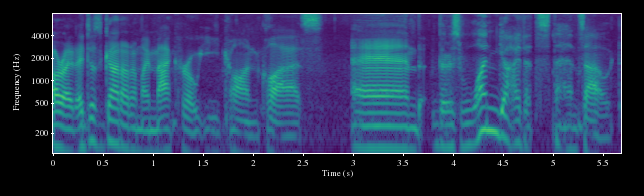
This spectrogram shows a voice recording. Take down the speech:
All right, I just got out of my macro econ class, and there's one guy that stands out.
